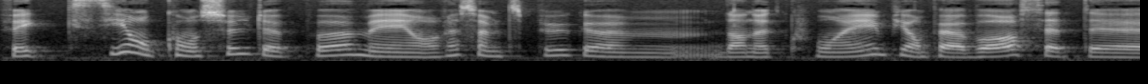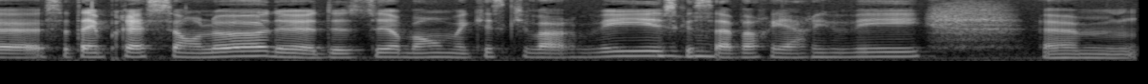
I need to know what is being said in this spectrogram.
Fait que si on consulte pas, mais on reste un petit peu comme dans notre coin, puis on peut avoir cette, euh, cette impression-là de, se dire, bon, mais qu'est-ce qui va arriver? Est-ce que mm-hmm. ça va réarriver? Euh,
